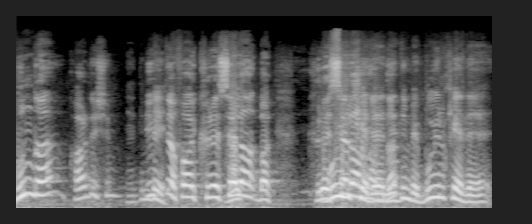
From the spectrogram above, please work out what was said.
bunda kardeşim Nedim ilk Bey, defa küresel bu- an- bak bu küresel ülkede anlamda dedim Bey, bu ülkede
